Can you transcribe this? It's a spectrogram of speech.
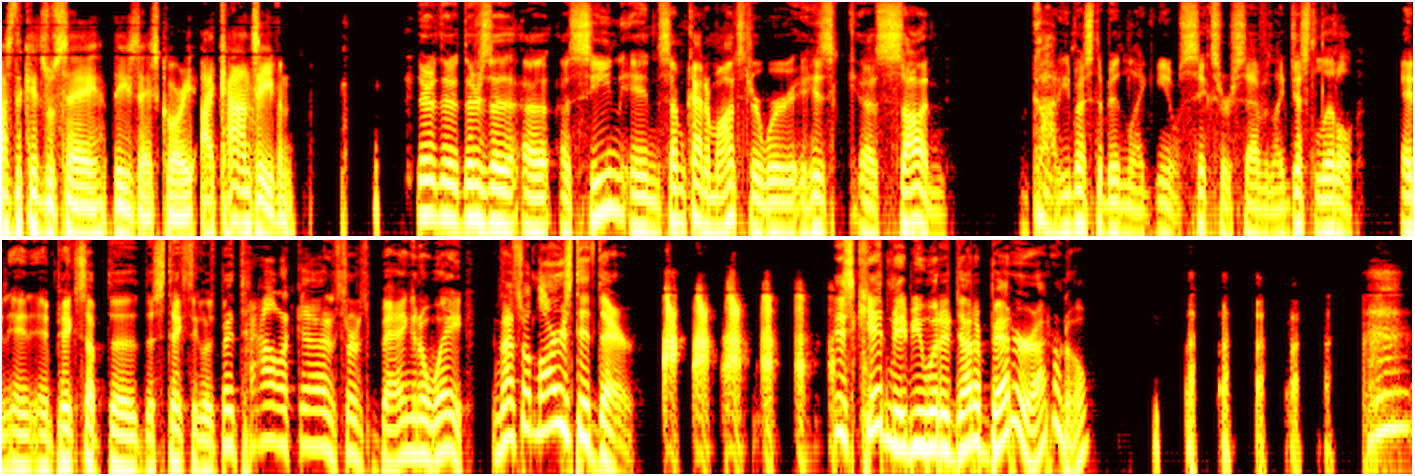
as the kids would say these days, Corey, I can't even. there, there, there's a, a, a scene in some kind of monster where his uh, son, God, he must have been like, you know, six or seven, like just little, and, and, and picks up the, the sticks and goes, Metallica, and starts banging away. And that's what Lars did there. This kid maybe would have done it better. I don't know.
